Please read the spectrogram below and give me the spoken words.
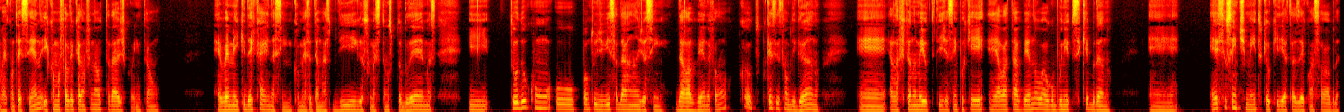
vai acontecendo. E como eu falei, que era um final trágico. Então, é, vai meio que decaindo, assim. Começa a ter umas brigas, começa a ter uns problemas. E tudo com o ponto de vista da Anja, assim. Dela vendo e falando, por que vocês estão brigando? É, ela ficando meio triste, assim, porque ela tá vendo algo bonito se quebrando. É, esse é o sentimento que eu queria trazer com essa obra.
